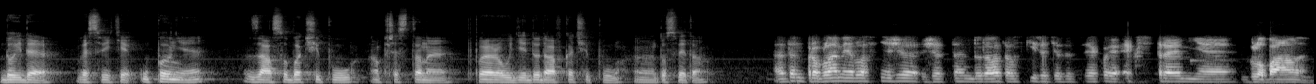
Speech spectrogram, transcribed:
dojde ve světě úplně zásoba čipů a přestane proudit dodávka čipů do světa? Ten problém je vlastně, že, že ten dodavatelský řetězec jako je extrémně globální.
